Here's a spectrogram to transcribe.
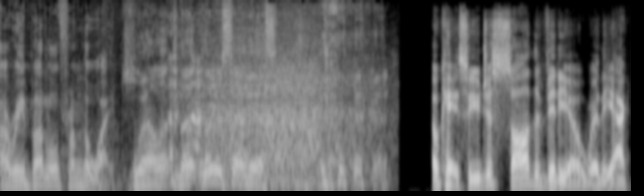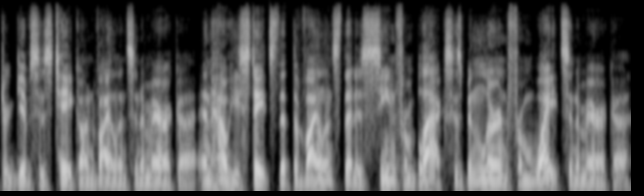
A rebuttal from the whites. Well, let, let me say this. Okay, so you just saw the video where the actor gives his take on violence in America and how he states that the violence that is seen from blacks has been learned from whites in America.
